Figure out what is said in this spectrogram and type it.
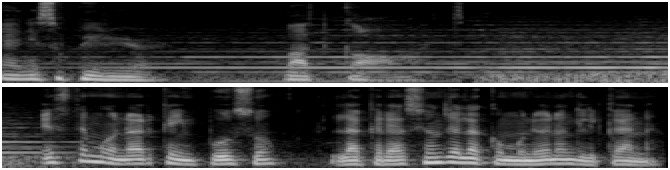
any superior but God. Este monarca impuso la creación de la comunión anglicana,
